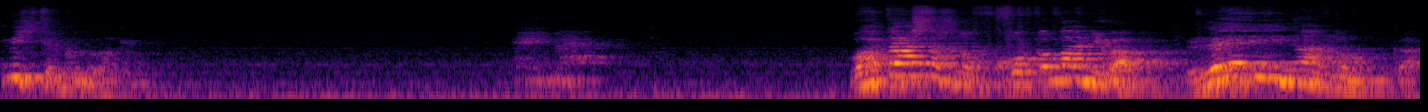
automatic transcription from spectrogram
満ちてくるわけ。私たちの言葉には霊が乗っかる。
